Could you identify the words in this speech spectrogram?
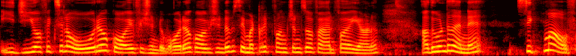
ഈ ജി ഓഫ് എക്സിലെ ഓരോ കോയഫിഷ്യന്റും ഓരോ കോയഫിഷ്യന്റും symmetric functions of alpha i ആണ്. അതുകൊണ്ട് തന്നെ സിഗ്മ ഓഫ്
